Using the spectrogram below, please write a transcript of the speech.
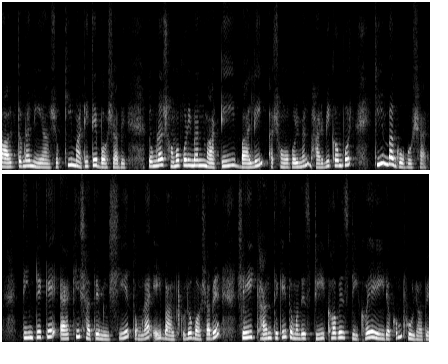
বাল্ব তোমরা নিয়ে আসো, কি মাটিতে বসাবে? তোমরা সমপরিমাণ মাটি, বালি আর সমপরিমাণ ভার্মি কম্পোস্ট কিংবা গোবর সার। তিনটেকে একই সাথে মিশিয়ে তোমরা এই বাল্বগুলো বসাবে। সেইখান থেকেই তোমাদের স্টিক হবে, স্টিক হয়ে এই রকম ফুল হবে।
